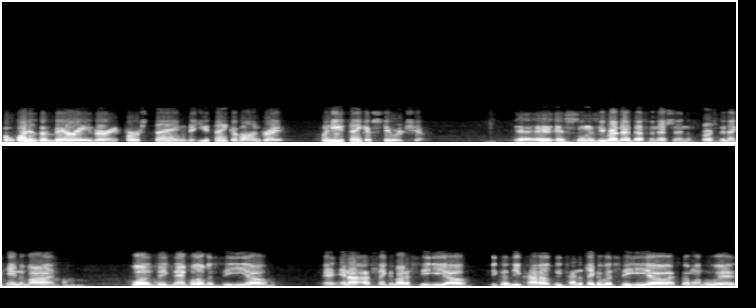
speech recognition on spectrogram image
What is the very, very first thing that you think of, Andre, when you think of stewardship? As soon as you read that definition, the first thing that came to mind was the example of a CEO. And I think about a CEO because you kind of we tend to think of a CEO as someone who is,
